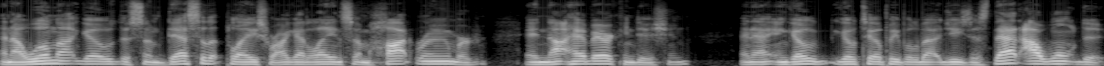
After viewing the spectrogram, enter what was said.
and I will not go to some desolate place where I got to lay in some hot room or and not have air condition and and go go tell people about Jesus. That I won't do.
